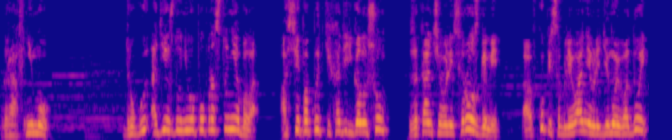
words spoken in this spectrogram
граф не мог. Другой одежды у него попросту не было, а все попытки ходить голышом заканчивались розгами, а в купе с обливанием ледяной водой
